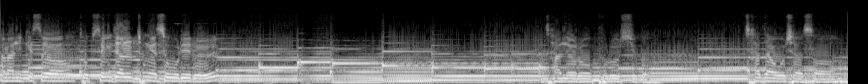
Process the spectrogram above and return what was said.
통해서 독생자를 통해서 우리를 자녀로 부르시고 찾아오셔서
